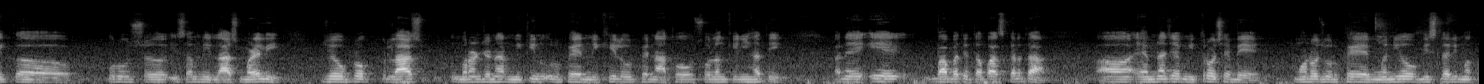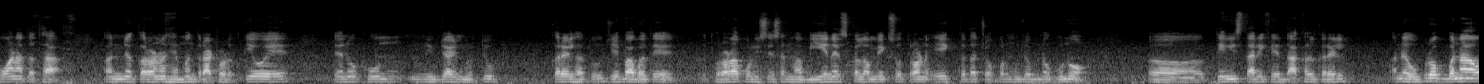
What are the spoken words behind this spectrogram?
એક પુરુષ ઈસમની લાશ મળેલી, જે ઉપરોક્ત લાશ મરણ જનાર નીતિન ઉર્ફે, નિખિલ ઉર્ફે નાથો સોલંકીની હતી અને એ બાબતે તપાસ કરતા એમના જે મિત્રો છે બે, મનોજ ઉર્ફે, મનિયો બિસ્લરી મકવાણા તથા અન્ય કરણ હેમંત રાઠોડ, તેઓએ તેનું ખૂન નિપજાવી મૃત્યુ કરેલ હતું, જે બાબતે થોરાળા પોલીસ સ્ટેશનમાં બીએનએસ કલમ એકસો ત્રણ એક તથા ચોપન મુજબનો ગુનો ત્રેવીસ તારીખે દાખલ કરેલ. અને ઉપરોક્ત બનાવ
